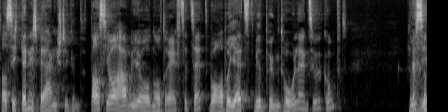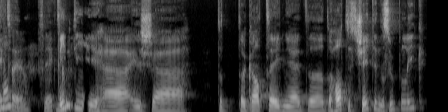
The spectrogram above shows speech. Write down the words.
das ist, dann ist beängstigend. Das Jahr haben wir ja noch der FCZ, wo aber jetzt wird Punkte holen in Zukunft. Wissen wir? so, ja. Vinti äh, ist äh, der, der gerade irgendwie der, der hottest Shit in der Super League.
